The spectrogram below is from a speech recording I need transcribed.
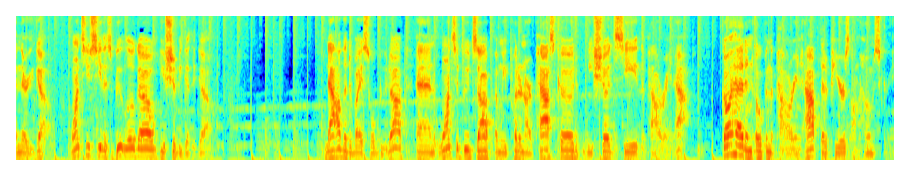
And there you go. Once you see this boot logo, you should be good to go. Now the device will boot up, and once it boots up and we put in our passcode, we should see the Palera1n app. Go ahead and open the Palera1n app that appears on the home screen.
